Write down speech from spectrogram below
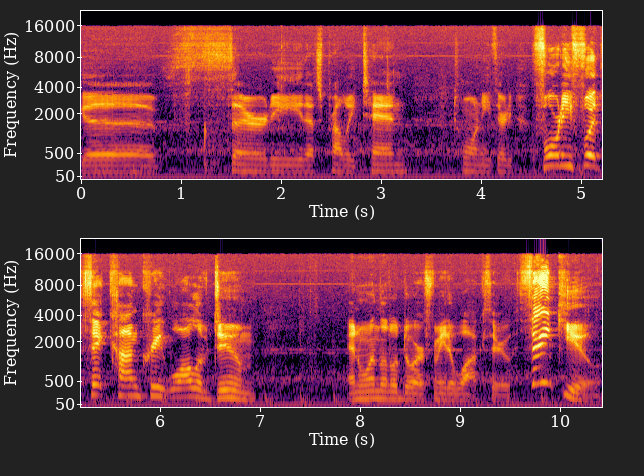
Uh, 30, that's probably 10, 20, 30, 40 foot thick concrete wall of doom. And one little door for me to walk through. Thank you!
